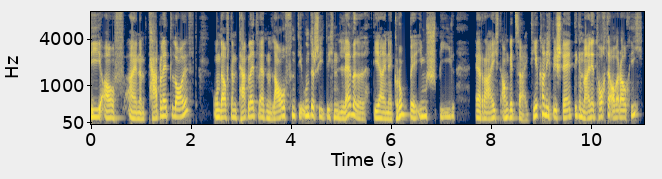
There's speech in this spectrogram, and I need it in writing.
die auf einem Tablet läuft. Und auf dem Tablet werden laufend die unterschiedlichen Level, die eine Gruppe im Spiel erreicht, angezeigt. Hier kann ich bestätigen, meine Tochter, aber auch ich,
